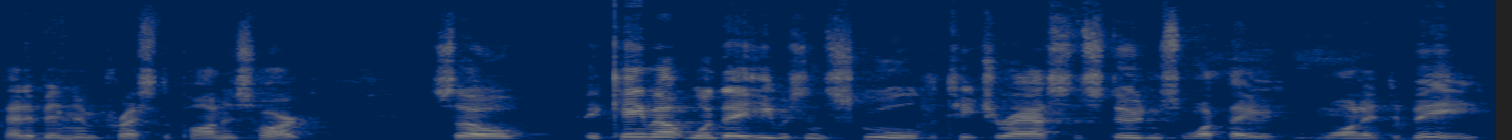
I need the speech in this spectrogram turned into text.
That had been impressed upon his heart. So it came out one day he was in school. The teacher asked the students what they wanted to be,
